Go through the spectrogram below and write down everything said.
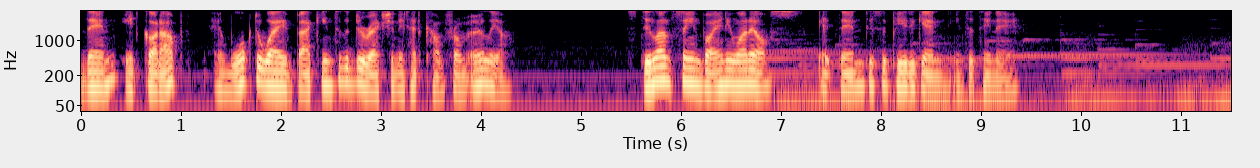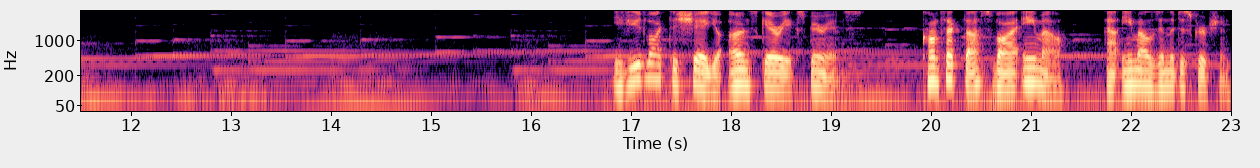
Then it got up and walked away back into the direction it had come from earlier. Still unseen by anyone else, it then disappeared again into thin air. If you'd like to share your own scary experience, contact us via email. Our email is in the description.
